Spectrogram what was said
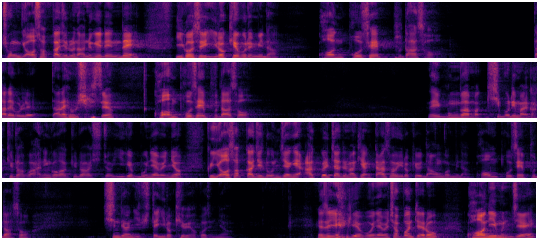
총 여섯 가지로 나누게 되는데 이것을 이렇게 부릅니다. 권포세 부다서. 따라해 볼래요? 따라해 보시겠어요? 권포세 부다서. 네, 뭔가 막 키부리 말 같기도 하고 아닌 것 같기도 하시죠. 이게 뭐냐면요. 그 여섯 가지 논쟁의 앞글자들만 그냥 따서 이렇게 나온 겁니다. 권포세 부다서. 신대원 입시 때 이렇게 외웠거든요. 그래서 이게 뭐냐면 첫 번째로 권위 문제,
